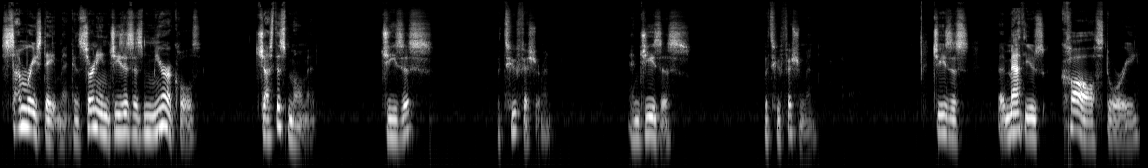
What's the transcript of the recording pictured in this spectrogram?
summary statement concerning Jesus' miracles. Just this moment, Jesus with two fishermen, and Jesus with two fishermen. Jesus, uh, Matthew's call story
